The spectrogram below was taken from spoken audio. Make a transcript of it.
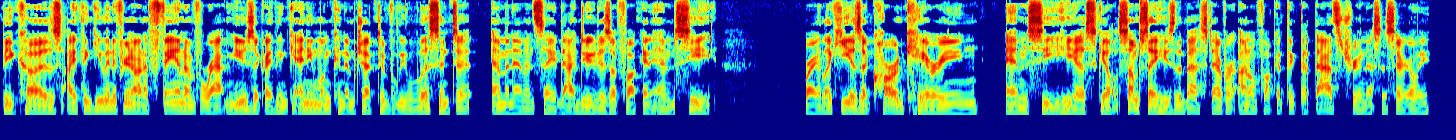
because I think even if you're not a fan of rap music, I think anyone can objectively listen to Eminem and say that dude is a fucking MC, right? Like he is a card carrying MC. He has skill. Some say he's the best ever. I don't fucking think that that's true necessarily.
